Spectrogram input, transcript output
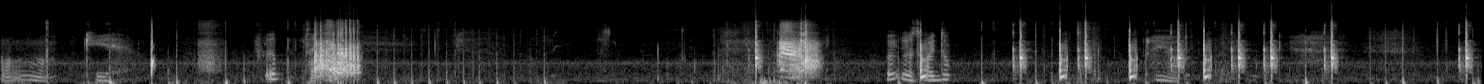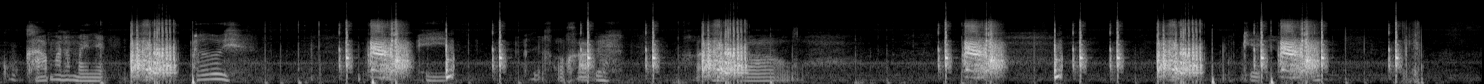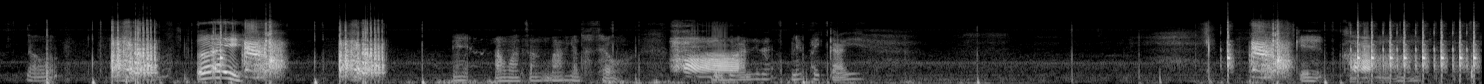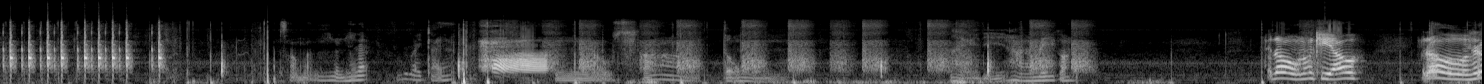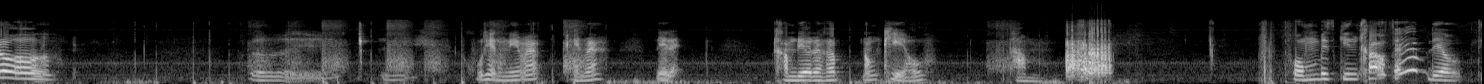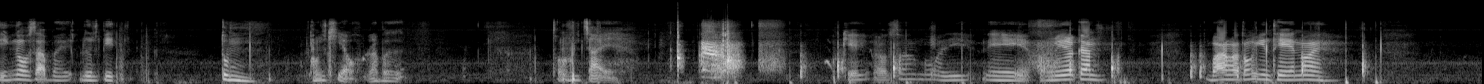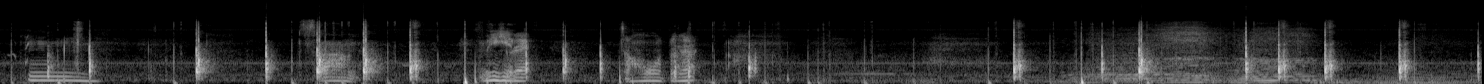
อ๋อโอเคฟึบใส่เฮ้ยเดี๋ยวสวยดุกไม่เอกูค้ามาทำไมเนี่ยเฮ้ยเอ้ยเขาขาดเลยขาดเอาโอเคเดี๋ยวเอ้ยเนี่ยเอามาสร้างบ้านกันแถวๆหมู่บ้านนี่แหละไม่ไปไกลโอเคครับสร้างบ้านส่วนนี้แหละไม่ไปไกลฮะเราสร้างตรงไหนดีหาทำเลก่อนฮัลโหลน้องเขียวฮัลโหลฮัลโหล เอ้ยครูเห็นตรงนี้ไหมเห็นไหมนี่แหละคำเดียวนะครับ น้องเขียวทำผมไปกินข้าวแป๊บเดียว ทิ้งโทรศัพท์ไปลืมปิด ตุ่มน้องเขียวระเบิดต้องทำใจ โอเค เราสร้างตรงไหนดีนี่ตรงนี้แล้วกัน บ้านเราต้องอินเทนหน่อย อืมาง นี่แหละ จะโหดไปแล้ว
